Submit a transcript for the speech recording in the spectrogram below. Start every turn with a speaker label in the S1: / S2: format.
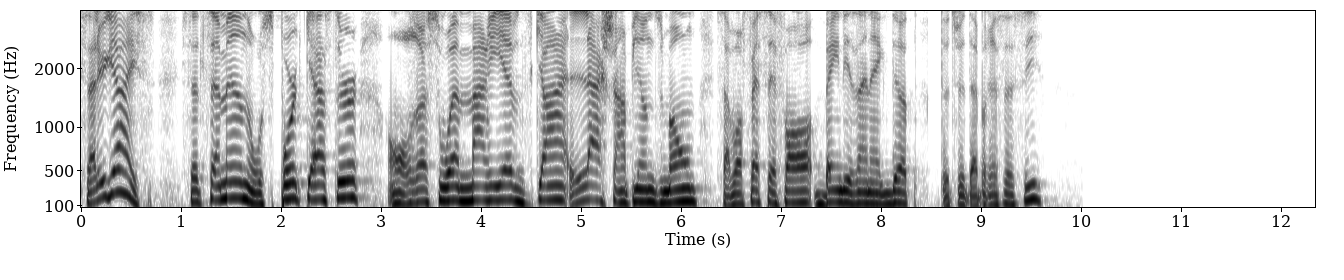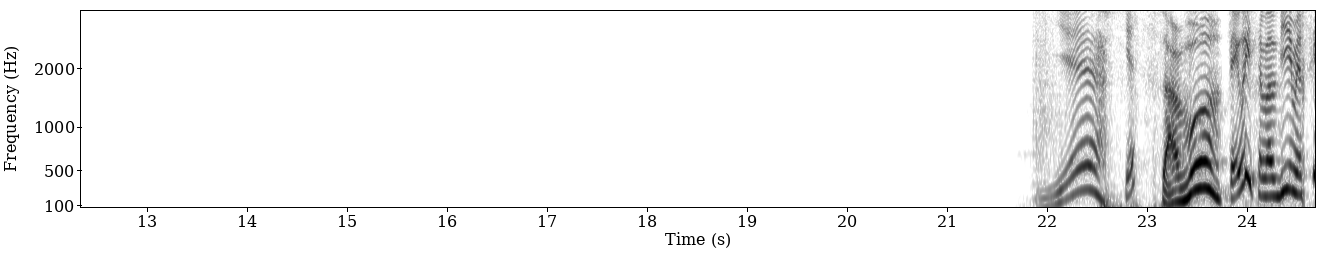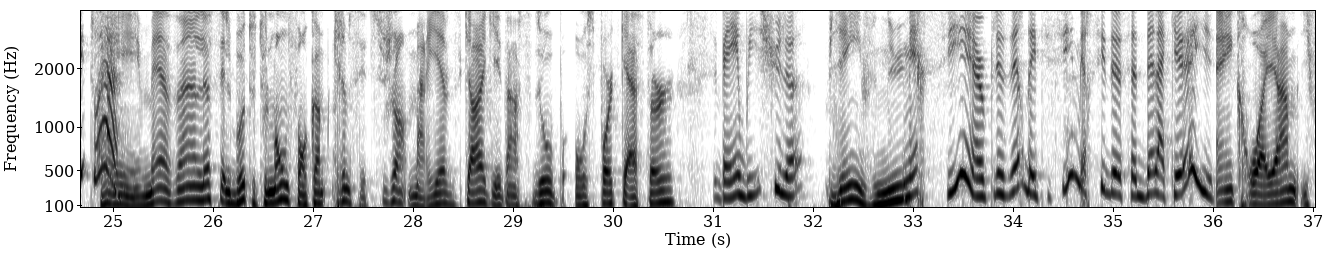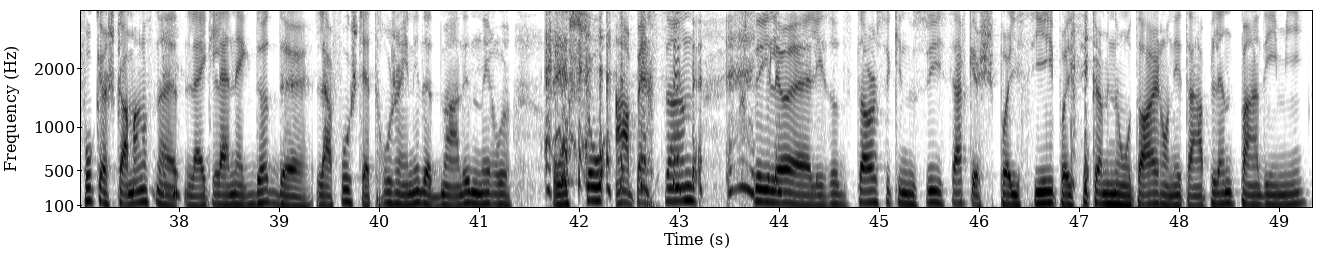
S1: Salut guys! Cette semaine au Sportcaster, on reçoit Marie-Ève Dicker, la championne du monde. Ça va faire ses forts, bien des anecdotes. Tout de suite après ceci. Yes!
S2: Yes.
S1: Ça va?
S2: Ben oui, ça va bien, merci toi.
S1: Hey, mais hein, là, c'est le bout où tout le monde font comme crime. C'est-tu genre Marie-Ève Dicker qui est en studio au Sportcaster?
S2: Ben oui, je suis là.
S1: Bienvenue!
S2: Merci, un plaisir d'être ici. Merci de ce bel accueil.
S1: incroyable. Il faut que je commence na- avec l'anecdote de la fois où j'étais trop gêné de demander de venir au, au show en personne. Écoutez, là, euh, les auditeurs, ceux qui nous suivent, ils savent que je suis policier, policier communautaire. On est en pleine pandémie.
